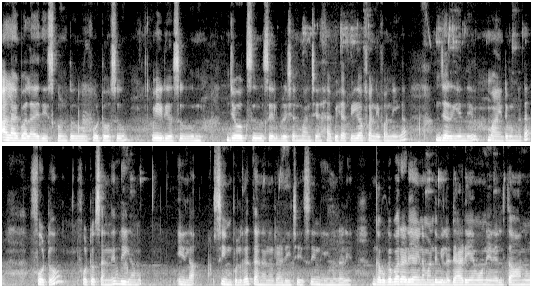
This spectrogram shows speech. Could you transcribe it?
అలాయ్ బలాయ్ తీసుకుంటూ ఫొటోస్ వీడియోస్ జోక్స్ సెలబ్రేషన్ మంచిగా హ్యాపీ హ్యాపీగా ఫన్నీ ఫన్నీగా జరిగింది మా ఇంటి ముంగట. ఫోటో ఫొటోస్ అన్నీ దిగాము. ఇలా సింపుల్గా తనను రెడీ చేసి నేను రెడీ గబగబా రెడీ అయినామండి. వీళ్ళ డాడీ ఏమో నేను వెళ్తాను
